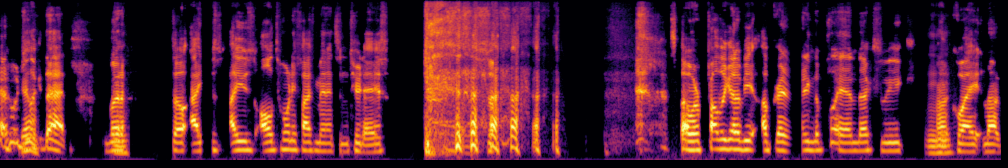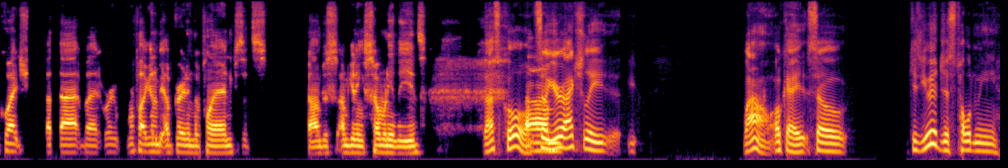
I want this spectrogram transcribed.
you Yeah. look at that? But Yeah. So I used I used all 25 minutes in two days. So we're probably gonna be upgrading the plan next week. Mhm. Not quite, not quite sure about that, but we're we're probably gonna be upgrading the plan because it's I'm just I'm getting so many leads. That's cool. so Um, you're actually, wow. Okay. So, because you had just told me,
